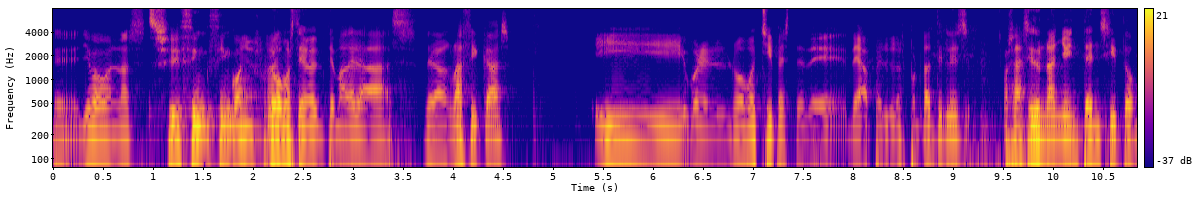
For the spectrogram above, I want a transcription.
Eh, llevaban las, Sí, cinco, años por Luego hemos tenido el tema de las, de las gráficas y bueno, el nuevo chip este de, de Apple, los portátiles. O sea, ha sido un año intensito.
